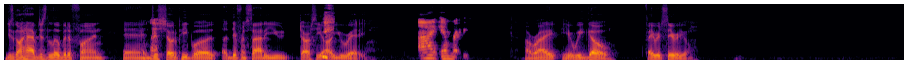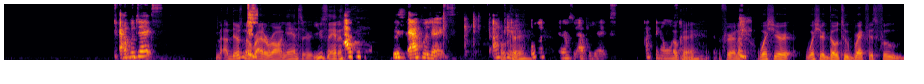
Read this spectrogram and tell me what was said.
you're just gonna have just a little bit of fun and okay. just show the people a, a different side of you. Darcy, are you ready? I am ready. All right, here we go. Favorite cereal? Apple Jacks. There's no right or wrong answer. You saying it? Apple, it's Apple Jacks. I can't. Okay, Oh, I can Apple Jacks. I think I want some okay, fair enough. What's your what's your go-to breakfast food?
